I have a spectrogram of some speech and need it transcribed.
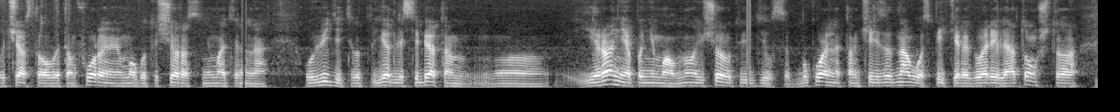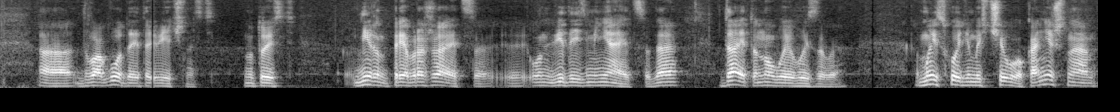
участвовал в этом форуме, могут еще раз внимательно увидеть. Вот я для себя там и ранее понимал, но еще раз убедился. Буквально там через одного спикера говорили о том, что два года это вечность. Ну то есть мир преображается, он видоизменяется, да. Да, это новые вызовы. Мы исходим из чего? Конечно,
